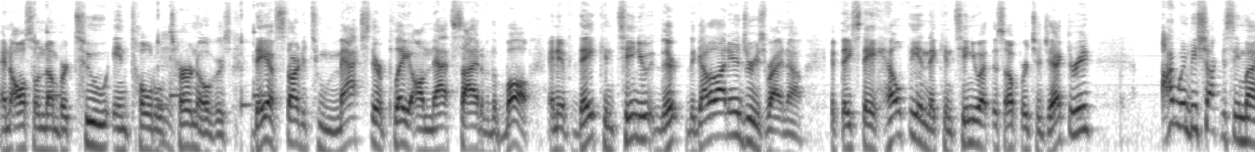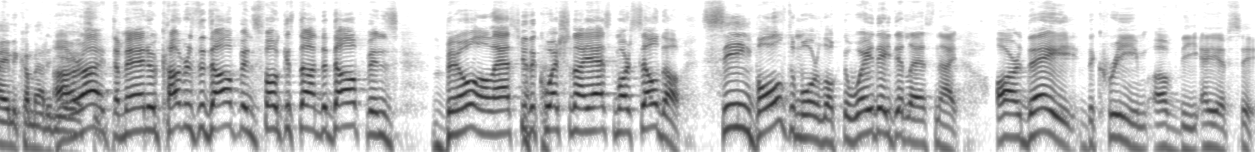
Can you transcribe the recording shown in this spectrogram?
and also number two in total hmm. turnovers. They have started to match their play on that side of the ball. And if they continue, they got a lot of injuries right now. If they stay healthy and they continue at this upward trajectory, I wouldn't be shocked to see Miami come out of the All AFC. right, the man who covers the Dolphins, focused on the Dolphins. Bill, I'll ask you the question I asked Marcel, though. Seeing Baltimore look the way they did last night, are they the cream of the AFC?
